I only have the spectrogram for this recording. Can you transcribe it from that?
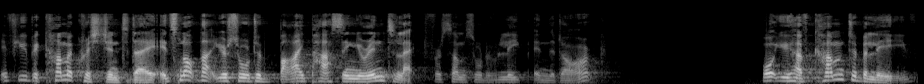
if you become a Christian today, it's not that you're sort of bypassing your intellect for some sort of leap in the dark. What you have come to believe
